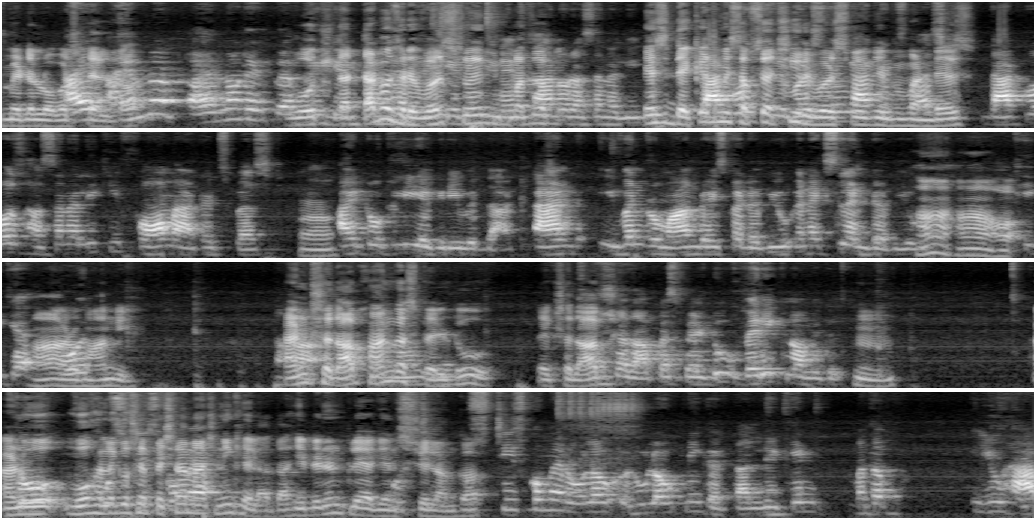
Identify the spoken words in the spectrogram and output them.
مڈل اوور سٹائل تھا وہ دیٹ واز ریورس سوئنگ مطلب اس ڈیکیڈ میں سب سے اچھی ریورس سوئنگ کی one days that was Hasan Ali کی form at its best I totally agree with that and even Rumman Raees کا ڈیبیو این ایکسلنٹ ڈیبیو ہاں ہاں ٹھیک ہے ہاں رومان بھی اینڈ شاداب خان کا سپیل ٹو ایک شاداب شاداب کا spell too very economical and وہ وہ حالانکہ اسے پچھلا میچ نہیں کھیلا تھا ہی didn't play against Sri Lanka اس چیز کو میں رول آؤٹ نہیں کرتا لیکن مطلب you have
